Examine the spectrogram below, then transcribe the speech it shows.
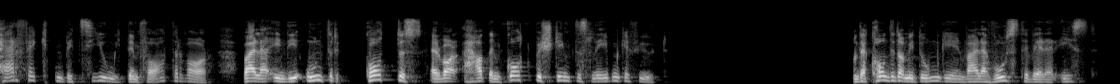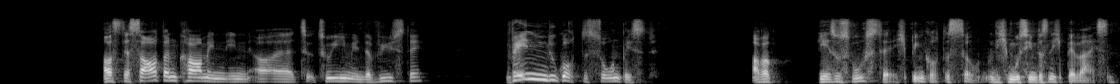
perfekten Beziehung mit dem Vater war, weil er in die unter Gottes, er, war, er hat ein gottbestimmtes Leben geführt. Und er konnte damit umgehen, weil er wusste, wer er ist. Als der Satan kam in, in, äh, zu, zu ihm in der Wüste, wenn du Gottes Sohn bist. Aber Jesus wusste, ich bin Gottes Sohn und ich muss ihm das nicht beweisen.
